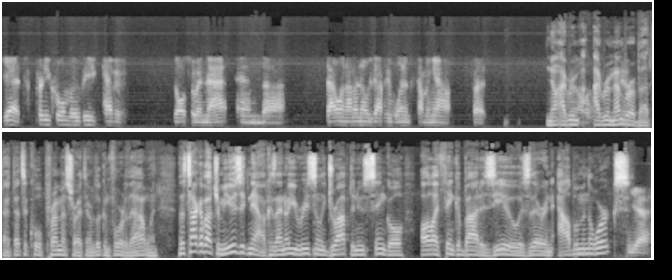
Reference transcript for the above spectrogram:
yeah, it's a pretty cool movie. Kevin is also in that, and uh, that one I don't know exactly when it's coming out, but No, I rem- I remember about that. That's a cool premise right there. I'm looking forward to that one. Let's talk about your music now, because I know you recently dropped a new single. All I think about is you. Is there an album in the works? yes.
